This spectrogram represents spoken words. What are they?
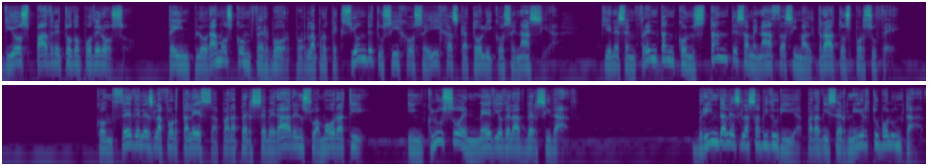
Dios Padre Todopoderoso, te imploramos con fervor por la protección de tus hijos e hijas católicos en Asia, quienes enfrentan constantes amenazas y maltratos por su fe. Concédeles la fortaleza para perseverar en su amor a ti, incluso en medio de la adversidad. Bríndales la sabiduría para discernir tu voluntad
